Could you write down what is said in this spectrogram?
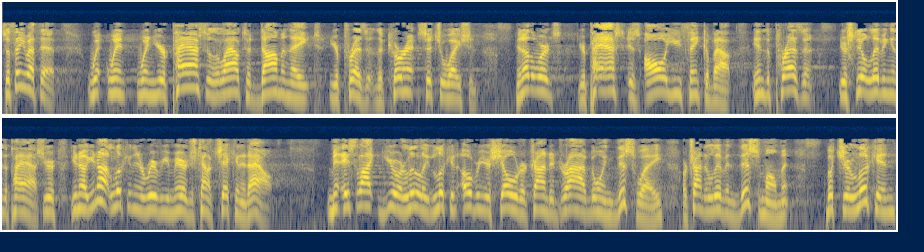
So think about that. When, when, when your past is allowed to dominate your present, the current situation, in other words, your past is all you think about. In the present, you're still living in the past. You're, you know, you're not looking in the rearview mirror just kind of checking it out. It's like you're literally looking over your shoulder trying to drive going this way or trying to live in this moment, but you're looking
